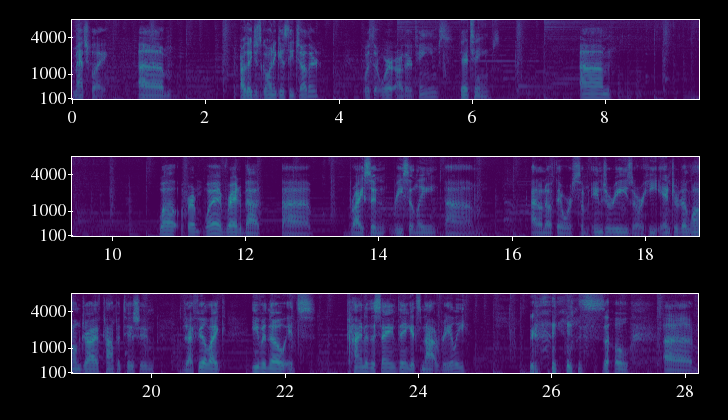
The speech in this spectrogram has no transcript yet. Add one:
Match play. Um. Are they just going against each other? what's it? Where are their teams? Their teams. Um. Well, from what I've read about uh, Bryson recently, um, I don't know if there were some injuries or he entered a long drive competition, which I feel like, even though it's kind of the same thing, it's not really. so, um,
